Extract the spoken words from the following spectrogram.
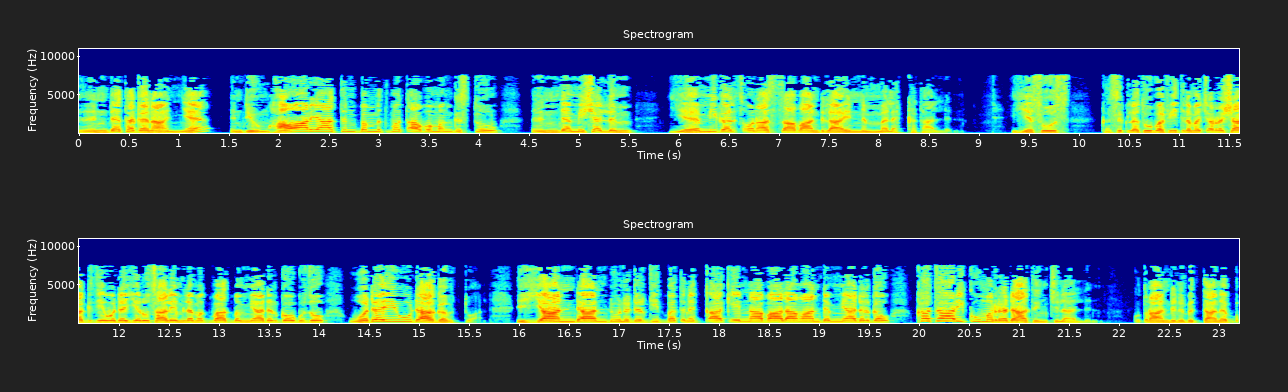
እንደ ተገናኘ እንዲሁም ሐዋርያትን በምትመጣው በመንግሥቱ እንደሚሸልም የሚገልጸውን ሐሳብ አንድ ላይ እንመለከታለን። ኢየሱስ ከስቅለቱ በፊት ለመጨረሻ ጊዜ ወደ ኢየሩሳሌም ለመግባት በሚያደርገው ጉዞ ወደ ይሁዳ ገብቷል። እያንዳንዱን ድርጊት በጥንቃቄና በዓላማ እንደሚያደርገው ከታሪኩ መረዳት እንችላለን። ቁጥር አንድን ብታነቡ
